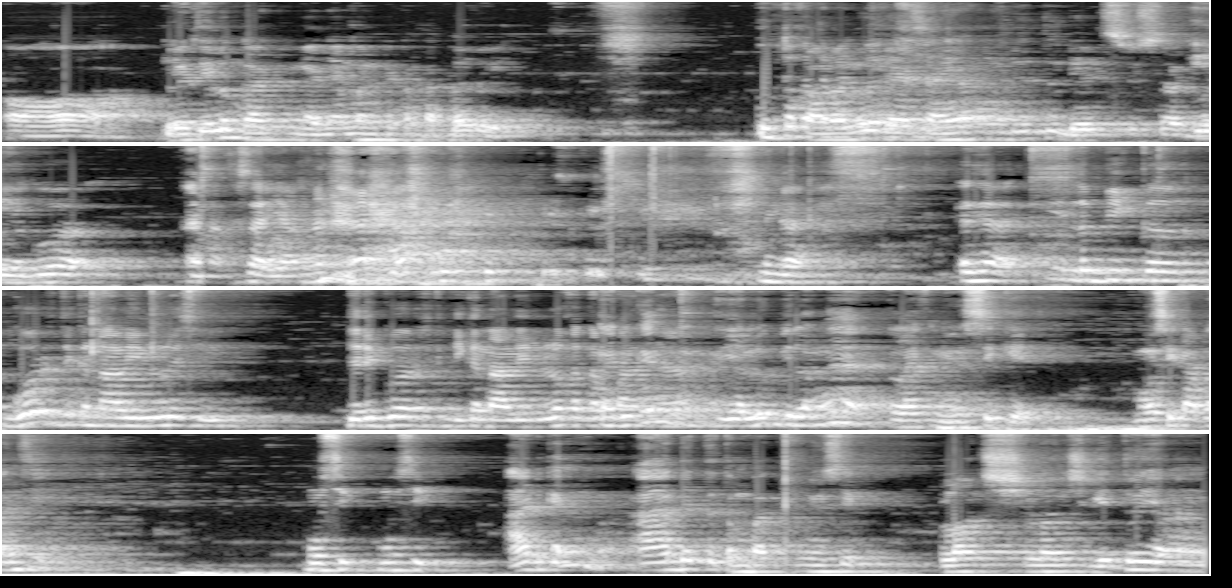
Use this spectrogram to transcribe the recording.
Oh, berarti lu nggak nggak nyaman ke tempat baru ya? untuk Kalau lu udah sayang dia tuh dia susah. buat- iya gue anak kesayangan enggak enggak lebih ke gue harus dikenalin dulu sih jadi gue harus dikenalin dulu ke Tadi kan tempatnya ya lu bilangnya live music ya. Musik apa sih? musik musik. Ada kan ada tuh tempat musik lounge lounge gitu yang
